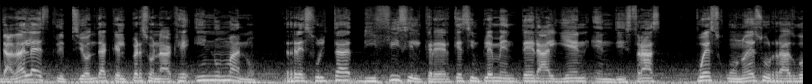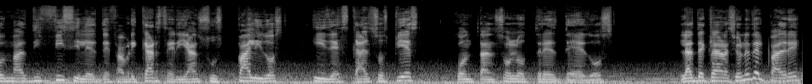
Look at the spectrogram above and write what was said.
dada la descripción de aquel personaje inhumano resulta difícil creer que simplemente era alguien en disfraz, pues uno de sus rasgos más difíciles de fabricar serían sus pálidos y descalzos pies, con tan solo tres dedos. Las declaraciones del padre,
